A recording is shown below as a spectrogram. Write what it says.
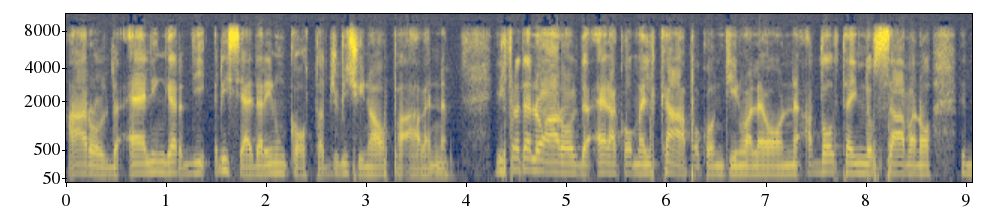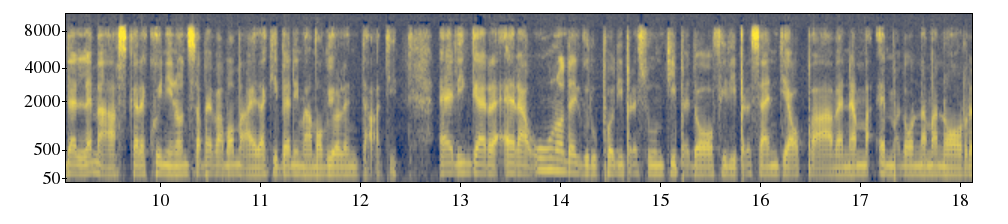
Harold Ellinger di risiedere in un cottage vicino a Hope Haven. Il fratello Harold era come il capo, continua Leon, a volte indossavano delle maschere quindi non sapevamo mai da chi venivamo violentati. Ellinger era uno del gruppo di presunti pedofili presenti a Hope Haven e Madonna Manor,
